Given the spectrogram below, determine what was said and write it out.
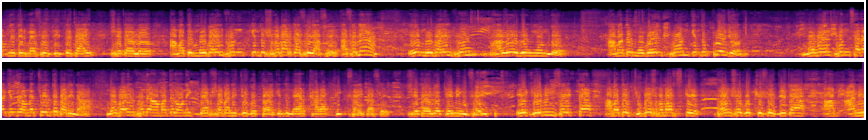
আপনাদের মেসেজ দিতে চাই, সেটা হলো, আমাদের মোবাইল ফোন কিন্তু সবার কাছেই আছে। আছে না? এই মোবাইল ফোন ভালো এবং মন্দ। আমাদের মোবাইল ফোন কিন্তু প্রয়োজন। মোবাইল ফোন ছাড়া কিন্তু আমরা চলতে পারি না। মোবাইল ফোনে আমাদের অনেক ব্যবসা বাণিজ্য করতে হয়, কিন্তু এর খারাপ দিক সাইট আছে। সেটা হলো গেমিং সাইট এই গেমিং সাইটটা আমাদের যুব সমাজকে ধ্বংস করতেছে, যেটা আমি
